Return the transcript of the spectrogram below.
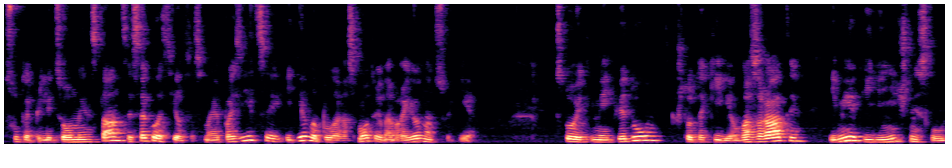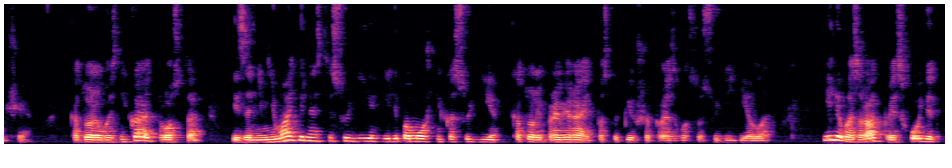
суд апелляционной инстанции согласился с моей позицией, и дело было рассмотрено в районном суде. Стоит иметь в виду, что такие возвраты имеют единичные случаи, которые возникают просто из-за невнимательности судьи или помощника судьи, который проверяет поступившее производство судьи дела, или возврат происходит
